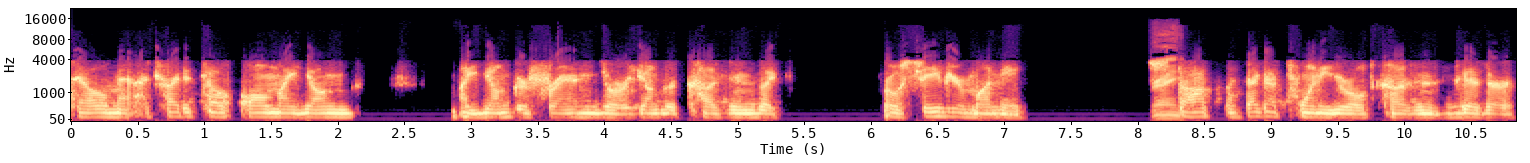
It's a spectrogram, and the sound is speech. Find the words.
tell, man, I try to tell all my young, my younger friends or younger cousins, like, bro, save your money. Right. Stop. Like, I got 20 year old cousins. These guys are,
